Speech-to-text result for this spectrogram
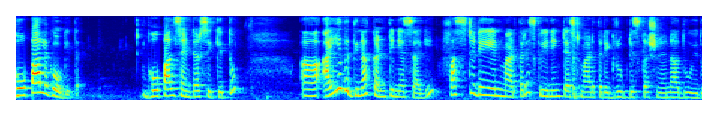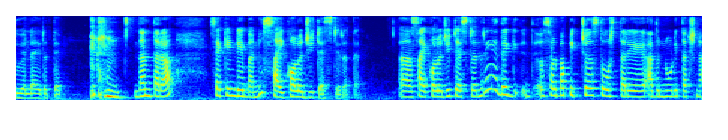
ಭೋಪಾಲ್ಗೆ ಹೋಗಿದ್ದೆ. ಭೋಪಾಲ್ ಸೆಂಟರ್ ಸಿಕ್ಕಿತ್ತು. ಐದು ದಿನ ಕಂಟಿನ್ಯೂಸ್ ಆಗಿ ಫಸ್ಟ್ ಡೇ ಏನು ಮಾಡ್ತಾರೆ ಸ್ಕ್ರೀನಿಂಗ್ ಟೆಸ್ಟ್ ಮಾಡ್ತಾರೆ ಗ್ರೂಪ್ ಡಿಸ್ಕಷನ್ ಅದು, ಇದು ಎಲ್ಲ ಇರುತ್ತೆ. ನಂತರ ಸೆಕೆಂಡ್ ಡೇ ಬಂದು ಸೈಕಾಲಜಿ ಟೆಸ್ಟ್ ಇರುತ್ತೆ. ಸೈಕಾಲಜಿ ಟೆಸ್ಟ್ ಅಂದರೆ ಅದೇ ಸ್ವಲ್ಪ ಪಿಕ್ಚರ್ಸ್ ತೋರಿಸ್ತಾರೆ, ಅದನ್ನ ನೋಡಿದ ತಕ್ಷಣ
